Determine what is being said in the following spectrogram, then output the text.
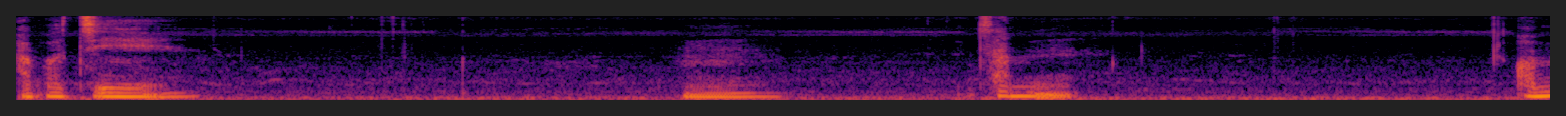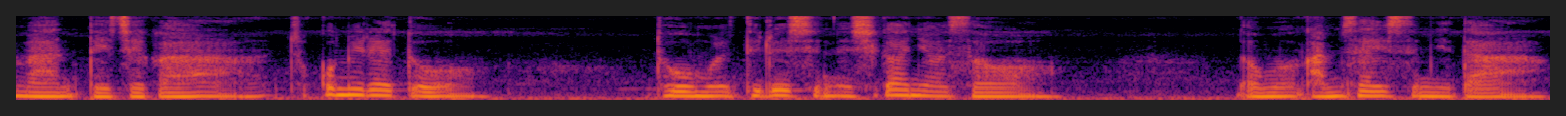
아버지, 음, 참, 엄마한테 제가 조금이라도 도움을 드릴 수 있는 시간이어서 너무 감사했습니다.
